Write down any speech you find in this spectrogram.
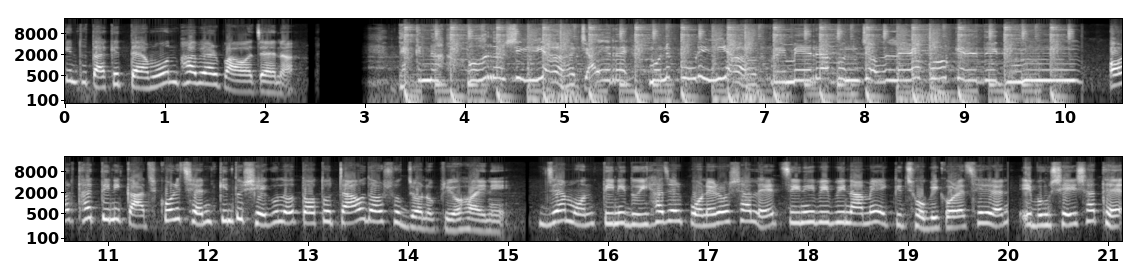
কিন্তু তাকে তেমন ভাবে আর পাওয়া যায় না। দেখ না ও রসিয়া যায় রে মনে পুড়িয়া প্রেমের আগুন জ্বলে বুকে দ্বিগুণ। অর্থাৎ তিনি কাজ করেছেন কিন্তু সেগুলো ততটাও দর্শক জনপ্রিয় হয়নি। যেমন তিনি দুই হাজার পনেরো সালে চিনি বিবি নামে একটি ছবি করেছিলেন এবং সেই সাথে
